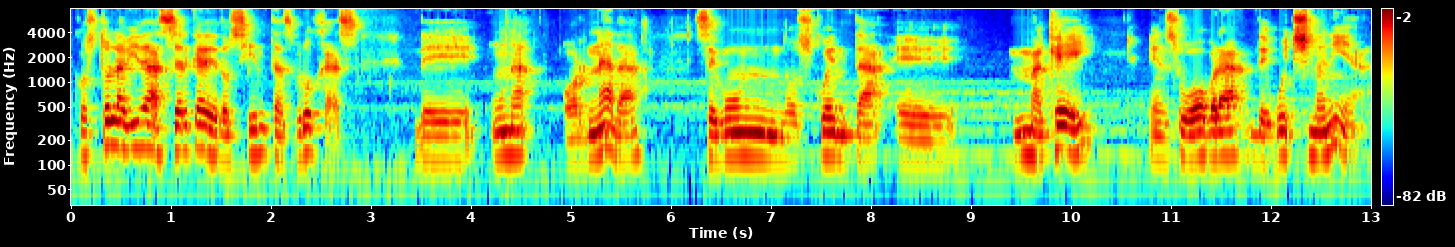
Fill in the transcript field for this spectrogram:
costó la vida a cerca de 200 brujas de una hornada, según nos cuenta eh, McKay en su obra The Witchmania,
